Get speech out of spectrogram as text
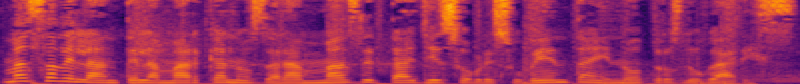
Más adelante la marca nos dará más detalles sobre su venta en otros lugares.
